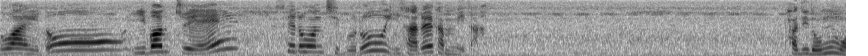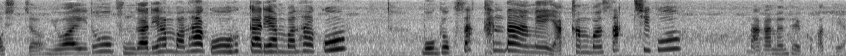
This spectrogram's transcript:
요 아이도 이번 주에 새로운 집으로 이사를 갑니다. 바디 너무 멋있죠. 요 아이도 분갈이 한번 하고 흙갈이 한번 하고 목욕 싹 한 다음에 약 한번 싹 치고 나가면 될 것 같아요.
